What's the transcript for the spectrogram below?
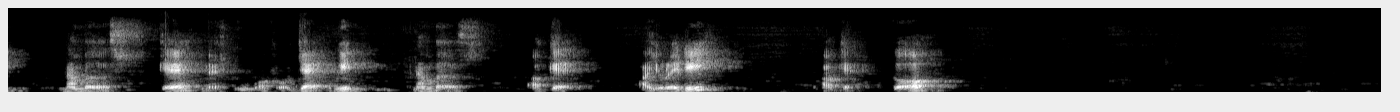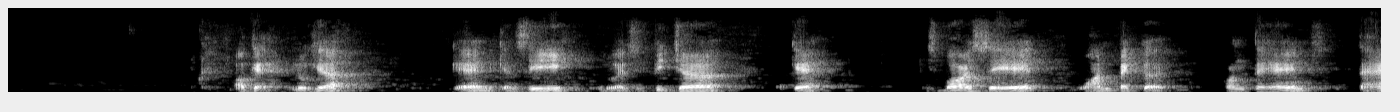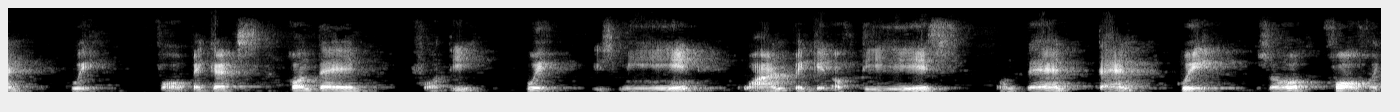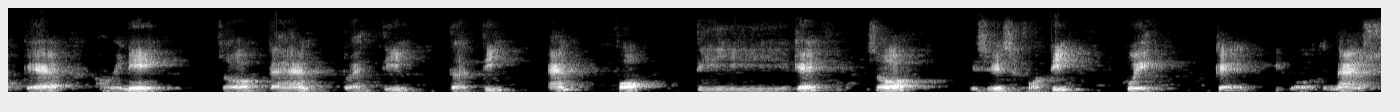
numbers okay? Match group of object with numbers okay? Are you ready? Okay go Okay, look here. Okay, you can see look at the picture. Okay, this boy said one packet contains 10 whey. Four packets contain 40 whey. This means one packet of this contain 10 whey. So four packet how many? So 10, 20, 30 and 40 okay? So this is 40 way okay? We go to next.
